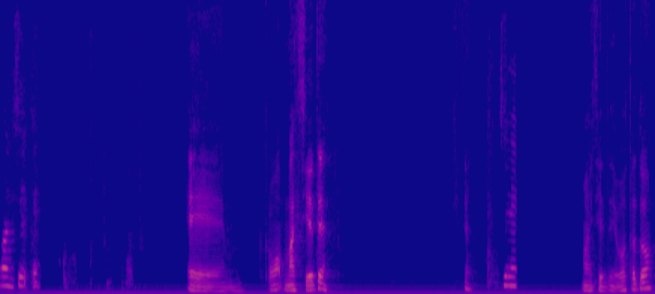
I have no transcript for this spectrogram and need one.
más 7. Eh, ¿Cómo? ¿Max 7? ¿Dijiste? Sí. Max 7. ¿Vos, Tato?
